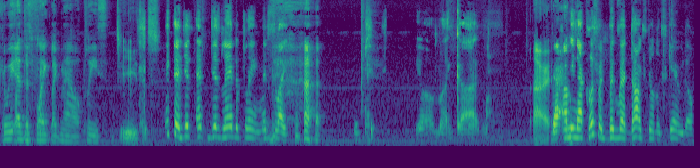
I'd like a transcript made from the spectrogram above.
Can we end this flight like now, please? Jesus. He said just uh, just land the plane mid flight. oh my god! All right, That, I mean, that Clifford Big Red Dog still looks scary though.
